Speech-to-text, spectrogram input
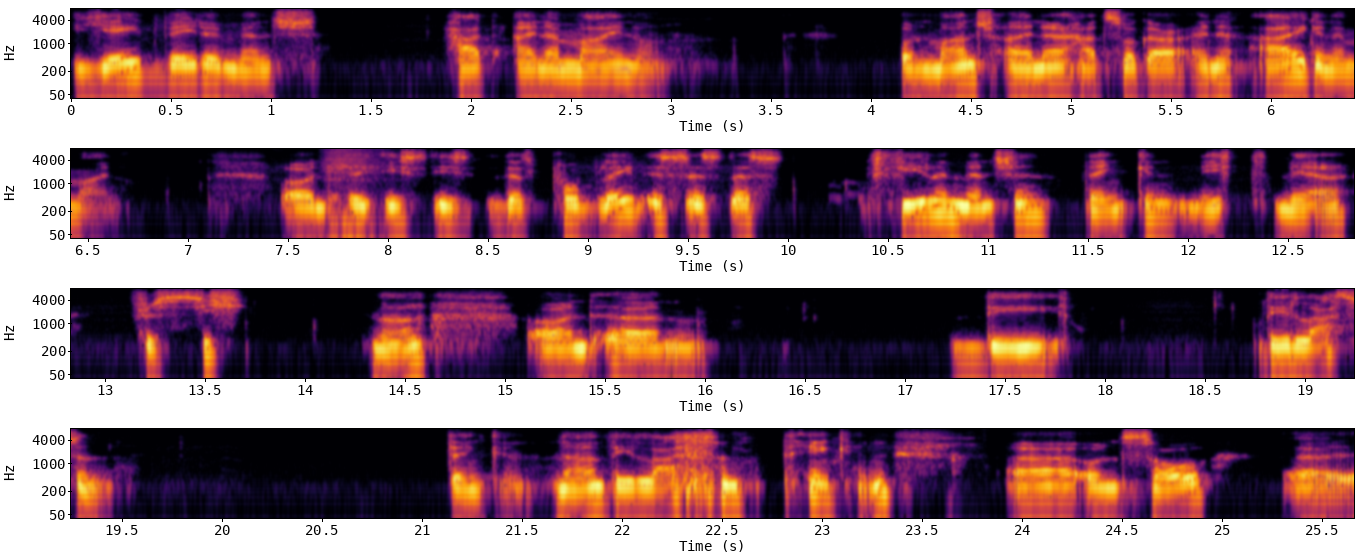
jedweder Mensch hat eine Meinung. Und manch einer hat sogar eine eigene Meinung. Und ich, ich, das Problem ist, ist, dass viele Menschen denken nicht mehr für sich. Na? Und ähm, die, die lassen denken. Na? Die lassen denken. Äh, und so, äh,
